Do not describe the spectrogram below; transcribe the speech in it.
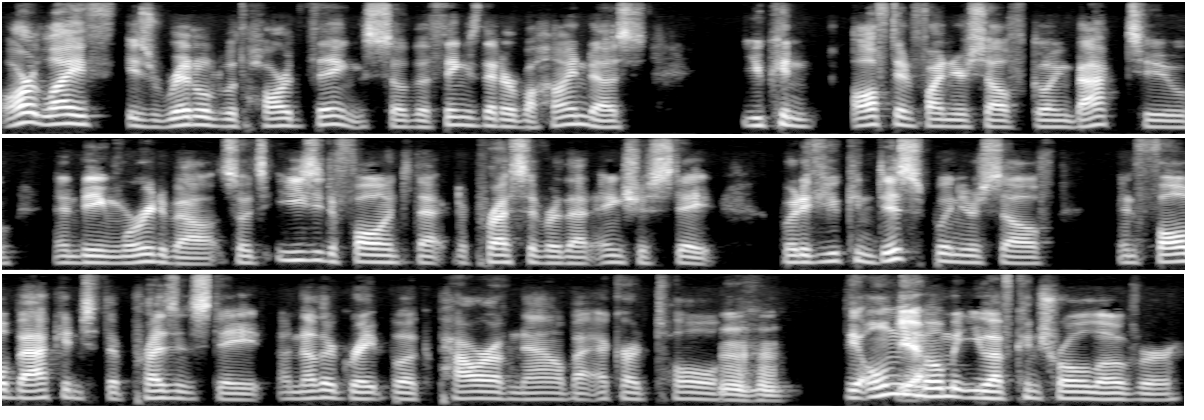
our life is riddled with hard things. So the things that are behind us you can often find yourself going back to and being worried about. So it's easy to fall into that depressive or that anxious state. But if you can discipline yourself and fall back into the present state another great book power of now by eckhart tolle mm-hmm. The only yeah. moment you have control over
